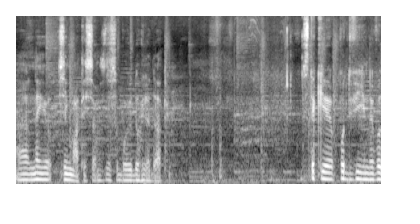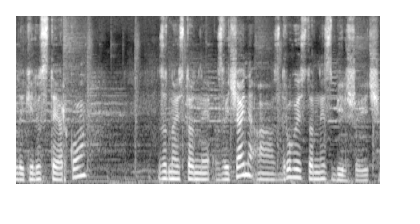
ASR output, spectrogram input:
нею займатися, за собою доглядати. Ось таке подвійне велике люстерко. З одної сторони звичайне, а з другої сторони збільшуюче.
